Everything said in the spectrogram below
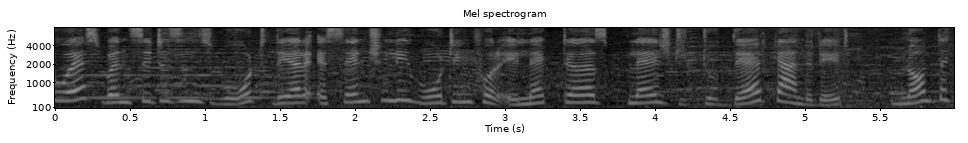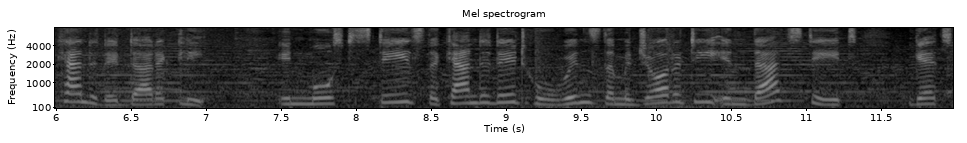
US, when citizens vote, they are essentially voting for electors pledged to their candidate, not the candidate directly. In most states, the candidate who wins the majority in that state gets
